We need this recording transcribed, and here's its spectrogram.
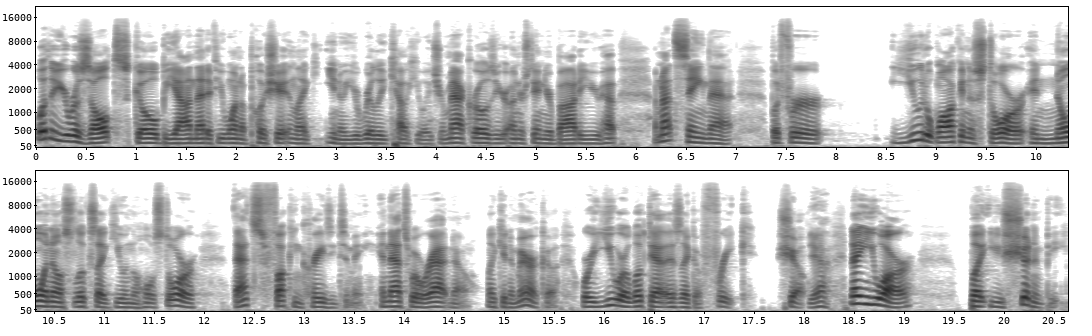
Whether your results go beyond that, if you want to push it and like you know you really calculate your macros, or you understand your body, you have. I'm not saying that, but for you to walk in a store and no one else looks like you in the whole store, that's fucking crazy to me. And that's where we're at now, like in America, where you are looked at as like a freak show. Yeah. Now you are, but you shouldn't be.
